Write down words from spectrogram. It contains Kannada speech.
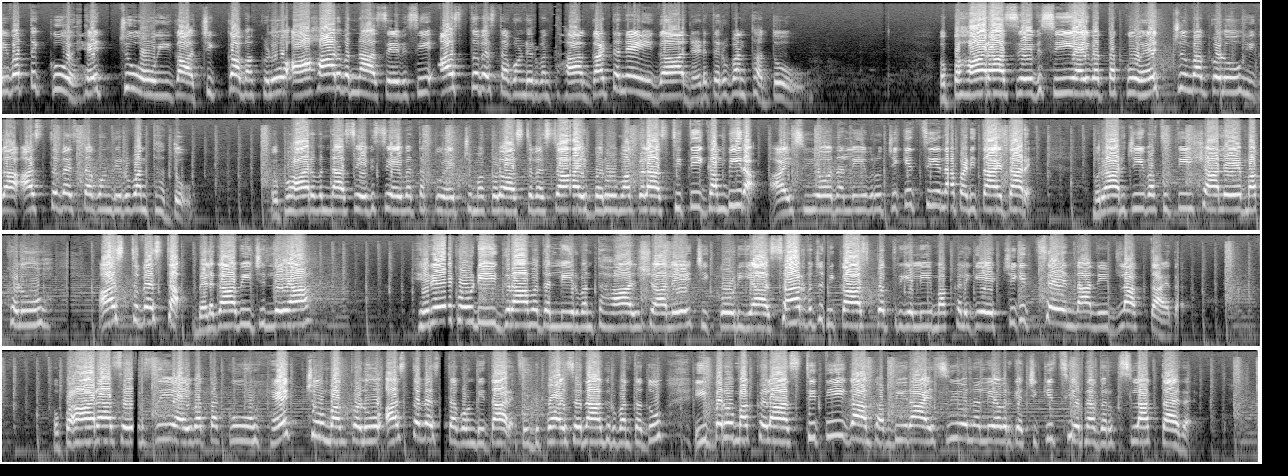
ಐವತ್ತಕ್ಕೂ ಹೆಚ್ಚು ಈಗ ಚಿಕ್ಕ ಮಕ್ಕಳು ಆಹಾರವನ್ನ ಸೇವಿಸಿ ಅಸ್ತವ್ಯಸ್ತಗೊಂಡಿರುವಂತಹ ಘಟನೆ ಈಗ ನಡೆದಿರುವಂತಹದ್ದು ಉಪಹಾರ ಸೇವಿಸಿ ಐವತ್ತಕ್ಕೂ ಹೆಚ್ಚು ಮಕ್ಕಳು ಈಗ ಅಸ್ತವ್ಯಸ್ತಗೊಂಡಿರುವಂತಹದ್ದು ಉಪಹಾರವನ್ನ ಸೇವಿಸಿ ಐವತ್ತಕ್ಕೂ ಹೆಚ್ಚು ಮಕ್ಕಳು ಅಸ್ತವ್ಯಸ್ತ. ಇಬ್ಬರು ಮಕ್ಕಳ ಸ್ಥಿತಿ ಗಂಭೀರ. ಐಸಿಯುನಲ್ಲಿ ಇವರು ಚಿಕಿತ್ಸೆಯನ್ನ ಪಡಿತಾ ಇದ್ದಾರೆ. ಮುರಾರ್ಜಿ ವಸತಿ ಶಾಲೆ ಮಕ್ಕಳು ಅಸ್ತವ್ಯಸ್ತ. ಬೆಳಗಾವಿ ಜಿಲ್ಲೆಯ ಹಿರೇಕೋಡಿ ಗ್ರಾಮದಲ್ಲಿ ಇರುವಂತಹ ಶಾಲೆ ಚಿಕ್ಕೋಡಿಯ ಸಾರ್ವಜನಿಕ ಆಸ್ಪತ್ರೆಯಲ್ಲಿ ಮಕ್ಕಳಿಗೆ ಚಿಕಿತ್ಸೆಯನ್ನ ನೀಡಲಾಗ್ತಾ ಇದೆ. ಉಪಹಾರ ಸೇರಿಸಿ ಐವತ್ತಕ್ಕೂ ಹೆಚ್ಚು ಮಕ್ಕಳು ಅಸ್ತವ್ಯಸ್ತಗೊಂಡಿದ್ದಾರೆ. ಫುಡ್ ಪಾಯ್ಸನ್ ಆಗಿರುವಂತದ್ದು ಇಬ್ಬರು ಮಕ್ಕಳ ಸ್ಥಿತಿ ಈಗ ಗಂಭೀರ. ಐಸಿಯುನಲ್ಲಿ ಅವರಿಗೆ ಚಿಕಿತ್ಸೆಯನ್ನ ದೊರಕಿಸಲಾಗ್ತಾ ಇದೆ.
